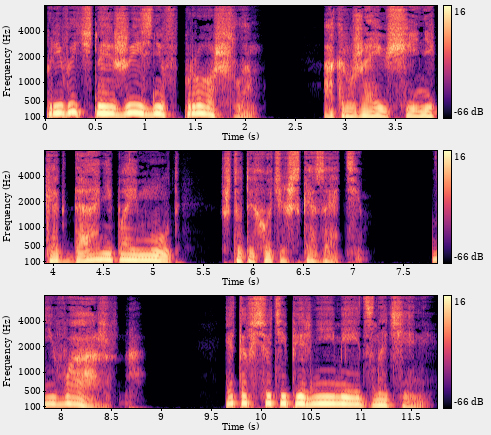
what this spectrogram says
Привычная жизнь в прошлом. Окружающие никогда не поймут, что ты хочешь сказать им. Неважно. Это все теперь не имеет значения.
